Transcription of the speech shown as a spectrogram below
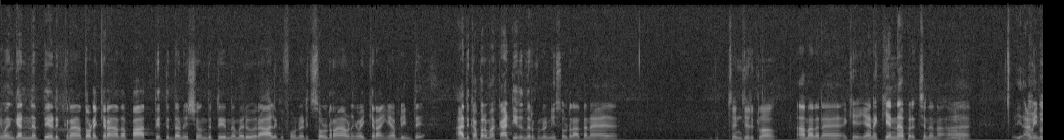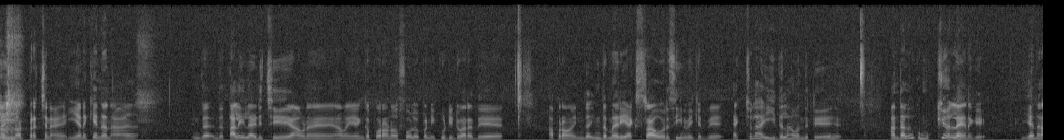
இவன் கன்னத்தை எடுக்கிறான் துடைக்கிறான் அதை பார்த்துட்டு தனுஷ் வந்துட்டு இந்த மாதிரி ஒரு ஆளுக்கு ஃபோன் அடிச்சு சொல்றான் அவனுங்க வைக்கிறாங்க அப்படின்ட்டு அதுக்கப்புறமா காட்டியிருந்திருக்கணும்னு நீ சொல்ற தானே செஞ்சிருக்கலாம். ஆமா தானே ஓகே எனக்கு என்ன பிரச்சனைனா ஐ மீன் நாட் பிரச்சனை எனக்கு என்னன்னா இந்த இந்த தலையில அடிச்சு அவனை அவன் எங்க போறானோ ஃபாலோ பண்ணி கூட்டிட்டு வர்றது அப்புறம் இந்த இந்த மாதிரி எக்ஸ்ட்ரா ஒரு சீன் வைக்கிறது ஆக்சுவலா இதெல்லாம் வந்துட்டு அந்த அளவுக்கு முக்கியம் இல்லை எனக்கு. ஏன்னா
